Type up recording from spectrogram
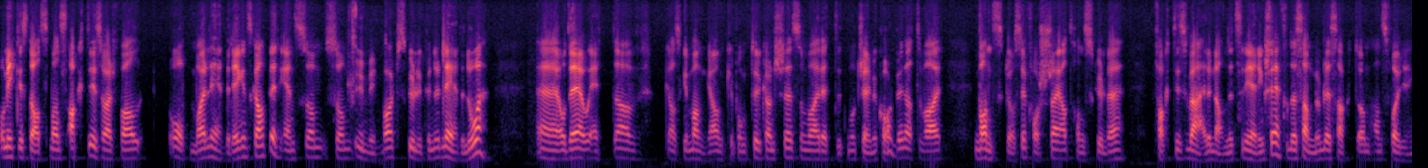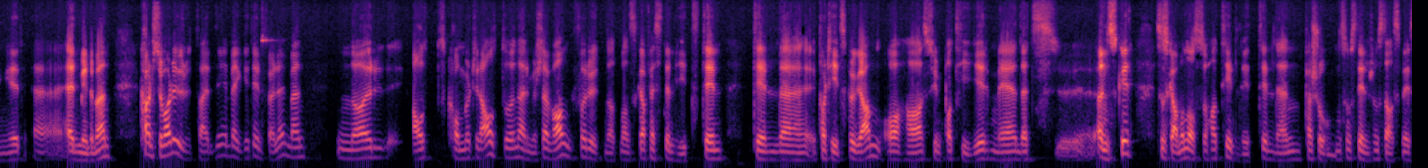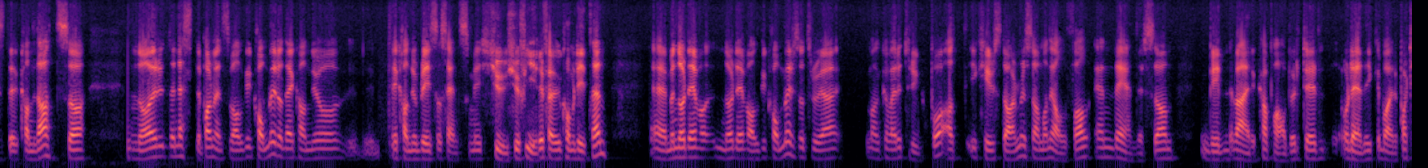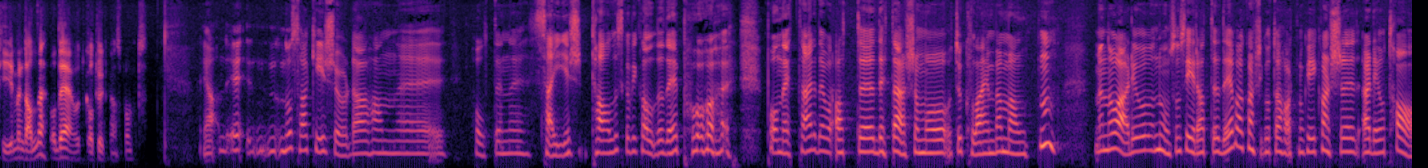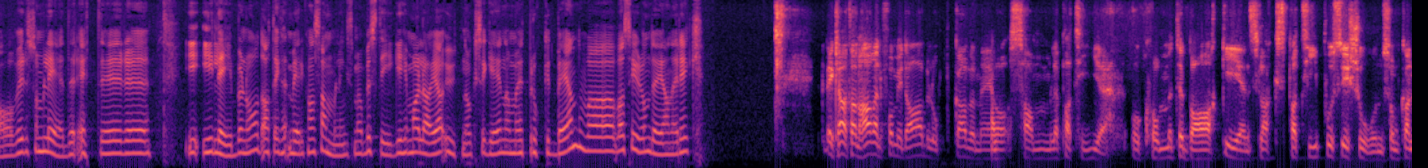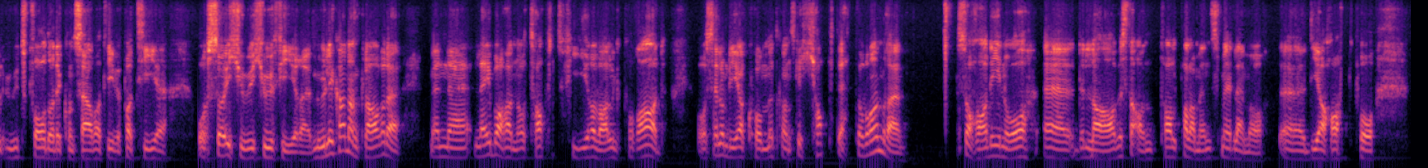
om ikke statsmannsaktig, så i hvert fall åpenbare lederegenskaper. En som, som umiddelbart skulle kunne lede noe. Eh, og Det er jo et av ganske mange ankepunkter kanskje, som var rettet mot Jamie Corbyn. At det var vanskelig å se for seg at han skulle faktisk være landets regjeringssjef. og Det samme ble sagt om hans forgjenger eh, Ed Miliband. Kanskje var det urettferdig i begge tilfeller, men når alt kommer til alt og det nærmer seg valg, foruten at man skal feste lit til, til eh, partiets program og ha sympatier med dets eh, ønsker, så skal man også ha tillit til den personen som stiller som statsministerkandidat. Så når det neste parlamentsvalget kommer, og det kan jo, det kan jo bli så sent som i 2024 før vi kommer dit hen, Eh, men når det, når det, valget kommer, så tror jeg man kan være trygg på at i Keir Starmer så har man iallfall en leder som vil være kapabel til å lede ikke bare partiet, men landet. Og det er jo et godt utgangspunkt. Ja, eh, Nå sa Keir sjøl da han eh, holdt en seierstale, skal vi kalle det det, på, på nett her, det at dette er som å to climb a mountain. Men nå er det jo noen som sier at det var kanskje ikke å ta hardt nok i. Kanskje er det å ta over som leder etter i, i, Labour nå, at det mer kan sammenlignes med å bestige Himalaya uten oksygen og med et brukket ben. Hva, hva sier du om det, Jan Erik? Det er klart Han har en formidabel oppgave med å samle partiet og komme tilbake i en slags partiposisjon som kan utfordre det konservative partiet også i 2024. Mulig kan han klare det, men eh, Labour har nå tapt fire valg på rad. Og selv om de har kommet ganske kjapt etter hverandre, så har de nå eh, det laveste antall parlamentsmedlemmer eh, de har hatt på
